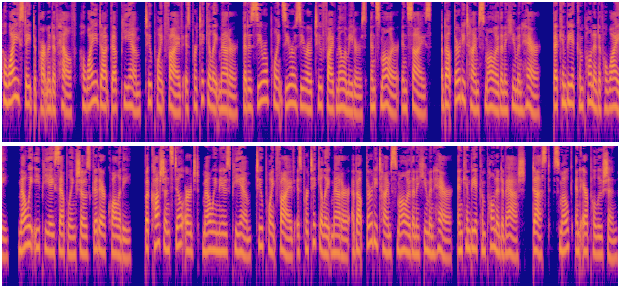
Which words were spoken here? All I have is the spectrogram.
Hawaii State Department of Health, Hawaii.gov PM 2.5 is particulate matter that is 0.0025 millimeters and smaller in size, about 30 times smaller than a human hair, that can be a component of Hawaii, Maui EPA sampling shows good air quality, but caution still urged Maui News PM 2.5 is particulate matter about 30 times smaller than a human hair and can be a component of ash, dust, smoke and air pollution.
